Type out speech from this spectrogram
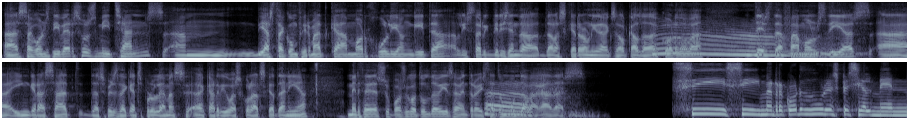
Uh, segons diversos mitjans, um, ja està confirmat que ha mort Julio Anguita, l'històric dirigent de, de l'Esquerra Unida, exalcalde de Còrdoba, mm. des de fa molts dies, uh, ingressat després d'aquests problemes cardiovasculars que tenia. Mercedes, suposo que tu el devies haver entrevistat uh. un munt de vegades. Sí, sí, me'n recordo d'un especialment.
